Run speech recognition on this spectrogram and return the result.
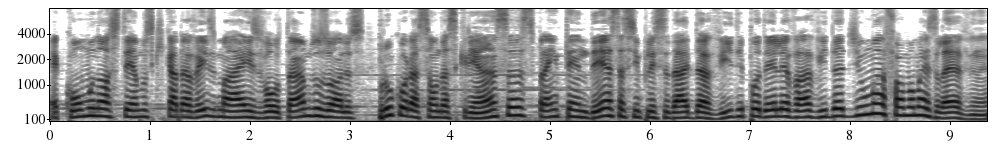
é como nós temos que cada vez mais voltarmos os olhos pro coração das crianças para entender essa simplicidade da vida e poder levar a vida de uma forma mais leve, né?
